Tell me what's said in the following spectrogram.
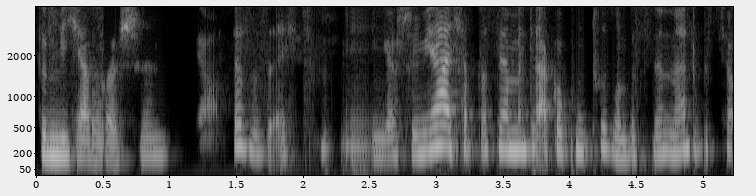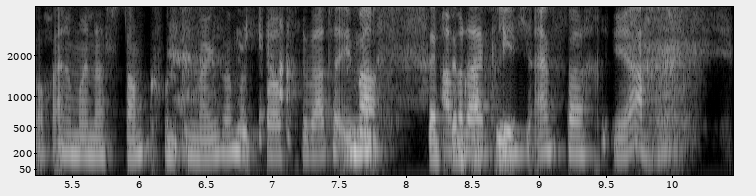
für mich ja, so. voll schön. Ja, das ist echt mega schön. Ja, ich habe das ja mit der Akupunktur so ein bisschen. Ne? Du bist ja auch einer meiner Stammkunden langsam, ja. zwar auf privater Ebene. aber da kriege ich einfach, ja,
